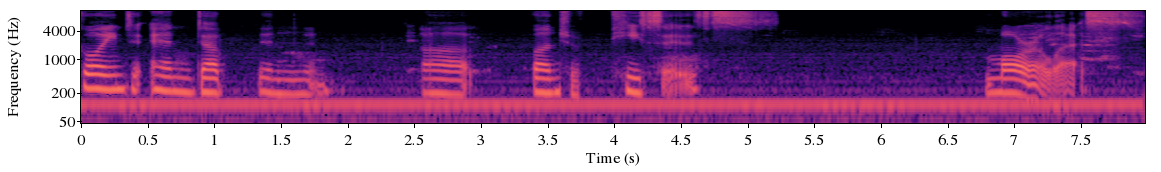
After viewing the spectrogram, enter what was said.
going to end up in a bunch of pieces. More or less.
